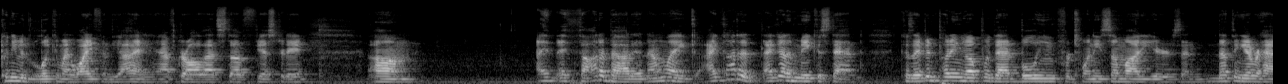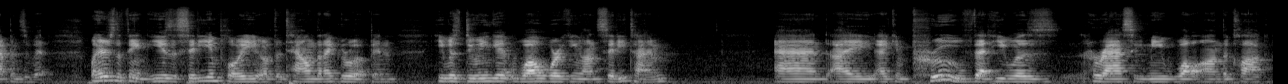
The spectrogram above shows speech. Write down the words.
couldn't even look at my wife in the eye after all that stuff yesterday. Um, I, I thought about it, and I'm like, I gotta, I gotta make a stand because I've been putting up with that bullying for twenty some odd years, and nothing ever happens of it. Well, here's the thing: he is a city employee of the town that I grew up in. He was doing it while working on city time, and I I can prove that he was harassing me while on the clock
